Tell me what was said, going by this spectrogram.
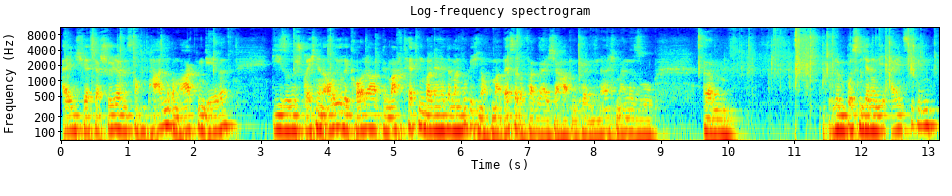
eigentlich wäre es ja schöner, wenn es noch ein paar andere Marken gäbe, die so einen entsprechenden Audiorekorder gemacht hätten, weil dann hätte man wirklich noch mal bessere Vergleiche haben können. Ne? Ich meine, so ähm, Olympus sind ja nun die einzigen,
